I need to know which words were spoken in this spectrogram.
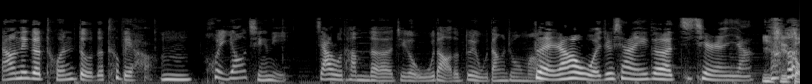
然后那个臀抖得特别好。嗯，会邀请你。加入他们的这个舞蹈的队伍当中吗？对，然后我就像一个机器人一样，一起抖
